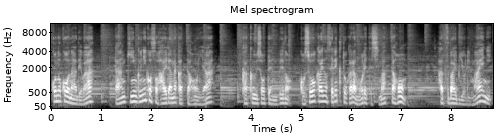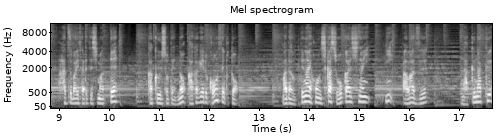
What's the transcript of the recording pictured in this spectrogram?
このコーナーではランキングにこそ入らなかった本や架空書店でのご紹介のセレクトから漏れてしまった本発売日より前に発売されてしまって架空書店の掲げるコンセプトまだ売ってない本しか紹介しないに合わず泣く泣く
